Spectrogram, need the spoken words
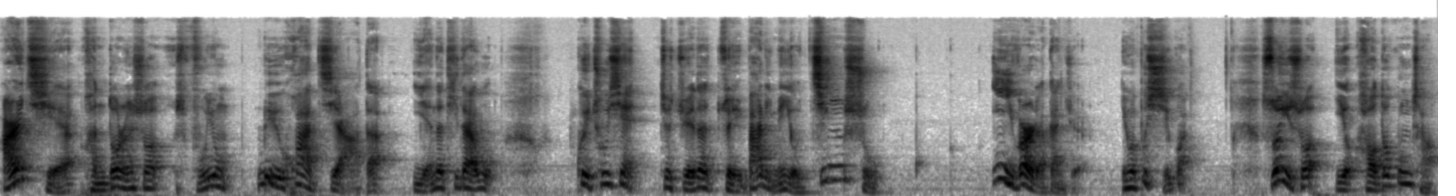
而且很多人说服用氯化钾的盐的替代物会出现就觉得嘴巴里面有金属异味的感觉，因为不习惯。所以说，有好多工厂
